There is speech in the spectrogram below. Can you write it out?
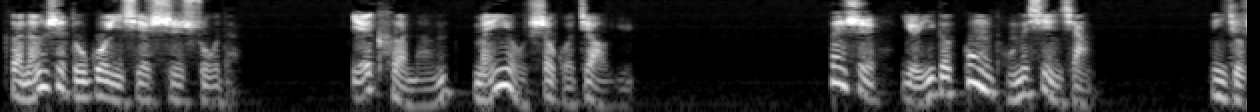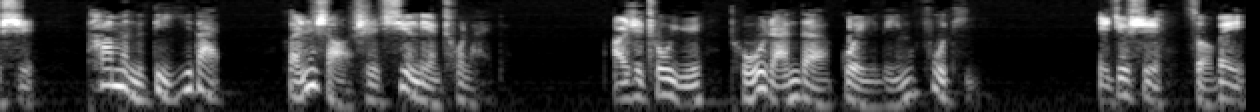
可能是读过一些诗书的，也可能没有受过教育。但是有一个共同的现象，那就是他们的第一代很少是训练出来的。而是出于突然的鬼灵附体，也就是所谓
